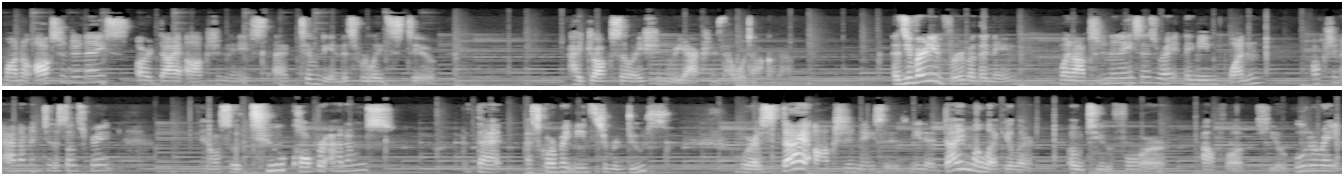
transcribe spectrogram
monooxygenase or dioxygenase activity, and this relates to hydroxylation reactions that we'll talk about. As you've already inferred by the name, monooxygenases, right? They need one oxygen atom into the substrate, and also two copper atoms that ascorbate needs to reduce, whereas dioxygenases need a dimolecular O2 for alpha ketoglutarate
